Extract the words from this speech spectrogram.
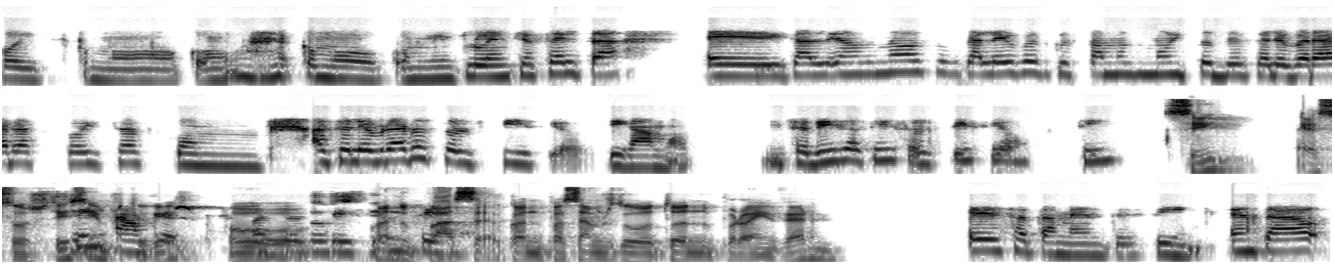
uhum. como, como, como, con celta, eh, nós, os galegos, gostamos muito de celebrar as coisas com. a celebrar o solstício, digamos. Se diz assim, solstício? Sim? Sim, é solstício sim, em português? Ou quando, passa, quando passamos do outono para o inverno? Exatamente, sim. Então,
